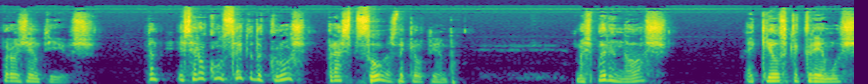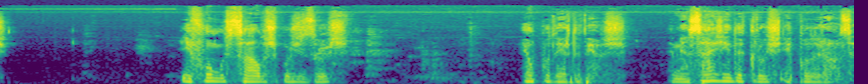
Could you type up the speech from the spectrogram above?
para os gentios. Portanto, este era o conceito da cruz para as pessoas daquele tempo. Mas para nós, aqueles que cremos e fomos salvos por Jesus, é o poder de Deus. A mensagem da cruz é poderosa.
